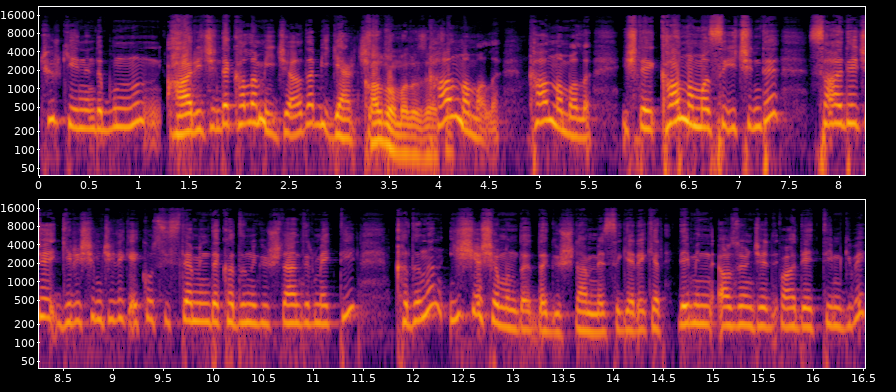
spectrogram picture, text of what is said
Türkiye'nin de bunun haricinde kalamayacağı da bir gerçek. Kalmamalı zaten. Kalmamalı. Kalmamalı. İşte kalmaması için de sadece girişimcilik ekosisteminde kadını güçlendirmek değil, kadının iş yaşamında da güçlenmesi gerekir. Demin az önce ifade ettiğim gibi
